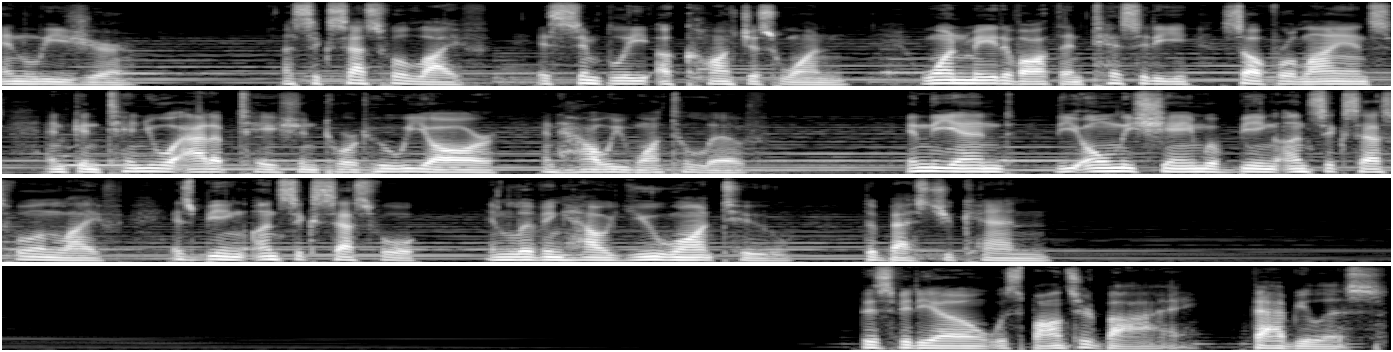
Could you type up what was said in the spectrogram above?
and leisure. A successful life is simply a conscious one, one made of authenticity, self-reliance, and continual adaptation toward who we are and how we want to live. In the end, the only shame of being unsuccessful in life is being unsuccessful in living how you want to, the best you can. This video was sponsored by Fabulous.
